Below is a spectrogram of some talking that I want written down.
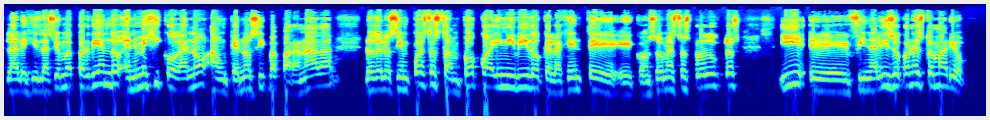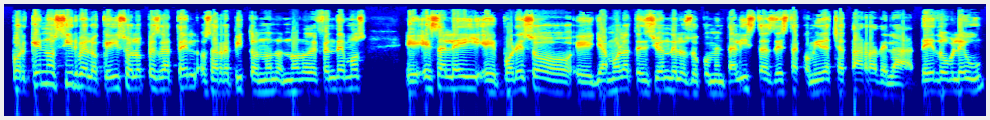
la legislación va perdiendo. En México ganó, aunque no sirva para nada. Lo de los impuestos tampoco ha inhibido que la gente eh, consuma estos productos. Y finalizo con esto, Mario. ¿Por qué no sirve lo que hizo López Gatel? O sea, repito, no, no lo defendemos. esa ley, por eso llamó la atención de los documentalistas de esta comida chatarra de la DW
